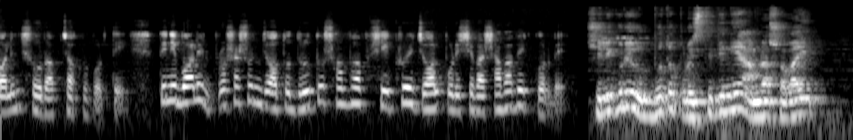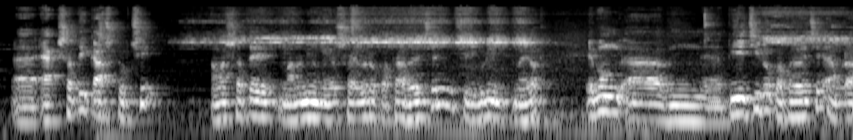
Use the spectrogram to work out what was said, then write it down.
বলেন সৌরভ চক্রবর্তী। তিনি বলেন, প্রশাসন যত দ্রুত সম্ভব শীঘ্রই জল পরিষেবা স্বাভাবিক করবে। শিলিগুড়ির উদ্ভূত পরিস্থিতি নিয়ে আমরা সবাই একসাথেই কাজ করছি। আমার সাথে মাননীয় মেয়র সাহেবেরও কথা হয়েছে, শিলিগুড়ি মেয়র, এবং পিএইচিরও কথা হয়েছে। আমরা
